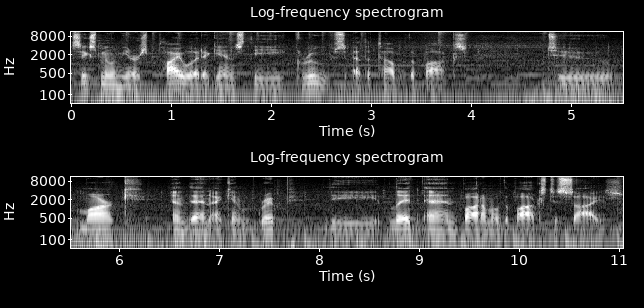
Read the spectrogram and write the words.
6mm plywood against the grooves at the top of the box to mark and then I can rip the lid and bottom of the box to size.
